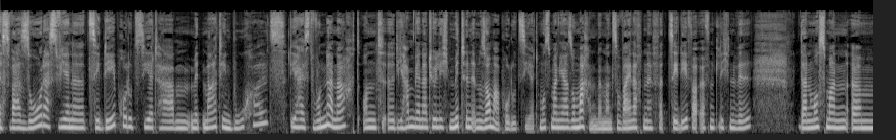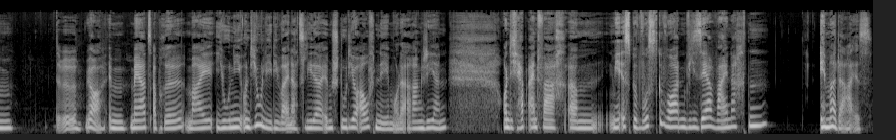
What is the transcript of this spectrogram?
es war so, dass wir eine CD produziert haben mit Martin Buchholz, die heißt Wundernacht und äh, die haben wir natürlich mitten im Sommer produziert. Muss man ja so machen, wenn man zu Weihnachten eine CD veröffentlichen will, dann muss man ähm, äh, ja im März, April, Mai, Juni und Juli die Weihnachtslieder im Studio aufnehmen oder arrangieren. Und ich habe einfach ähm, mir ist bewusst geworden, wie sehr Weihnachten immer da ist.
